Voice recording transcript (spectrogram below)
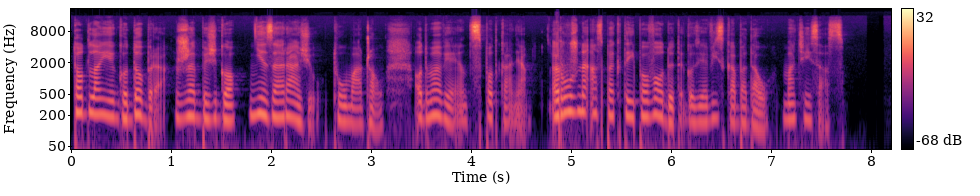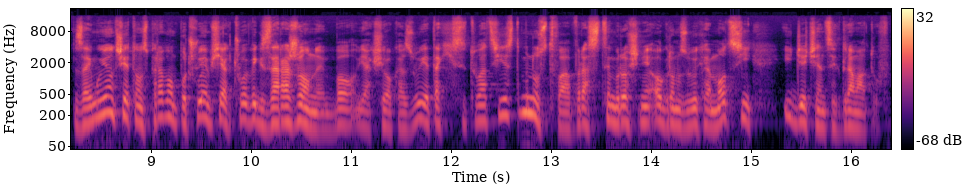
To dla jego dobra, żebyś go nie zaraził, tłumaczą, odmawiając spotkania. Różne aspekty i powody tego zjawiska badał Maciej Sas. Zajmując się tą sprawą, poczułem się jak człowiek zarażony, bo jak się okazuje, takich sytuacji jest mnóstwo, a wraz z tym rośnie ogrom złych emocji i dziecięcych dramatów.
